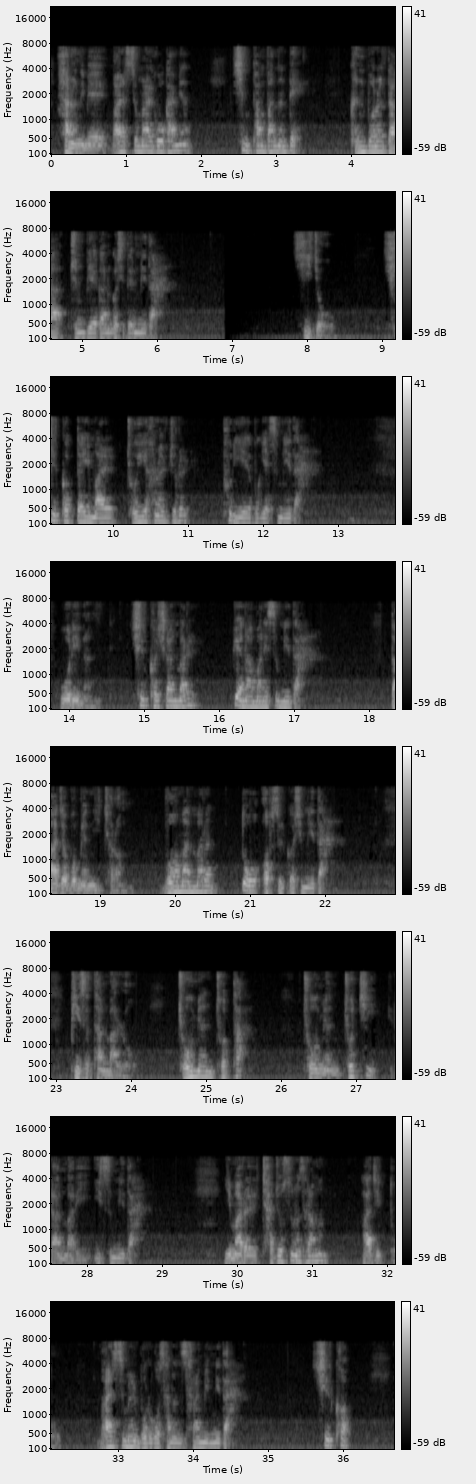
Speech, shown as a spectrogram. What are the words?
하느님의 말씀을 알고 가면 심판받는데 근본을 다 준비해 가는 것이 됩니다. 시조 실컷 따위 말 조의 하늘 줄을 풀이해 보겠습니다. 우리는 실컷이란 말을 꽤나 많이 씁니다. 따져보면 이처럼 무엄한 말은 또 없을 것입니다. 비슷한 말로 좋으면 좋다, 좋으면 좋지 란 말이 있습니다. 이 말을 자주 쓰는 사람은 아직도 말씀을 모르고 사는 사람입니다. 실컷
